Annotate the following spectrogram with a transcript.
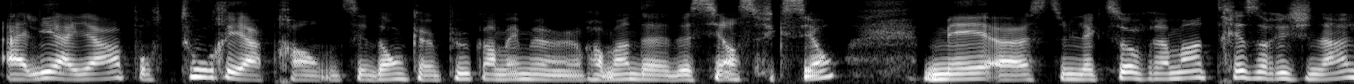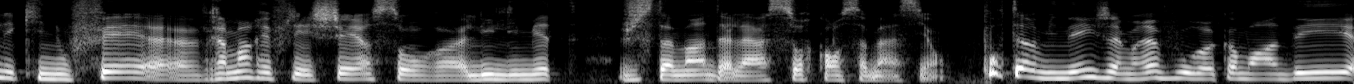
aller ailleurs pour tout réapprendre. C'est donc un peu quand même un roman de, science-fiction, mais euh, c'est une lecture vraiment très originale et qui nous fait vraiment réfléchir sur les limites justement de la surconsommation. Pour terminer, j'aimerais vous recommander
